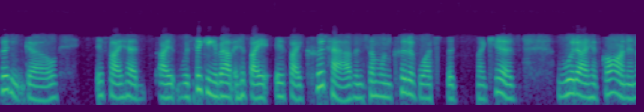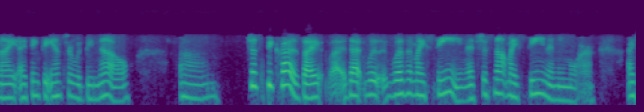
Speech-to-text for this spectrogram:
couldn't go if i had i was thinking about if i if i could have and someone could have watched the my kids, would I have gone? And I, I think the answer would be no. Um, just because I, I that w- wasn't my scene. It's just not my scene anymore. I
